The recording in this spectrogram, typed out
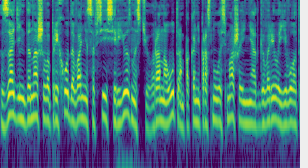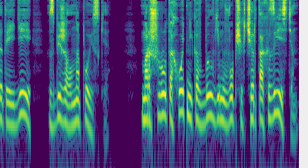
За день до нашего прихода Ваня со всей серьезностью, рано утром, пока не проснулась Маша и не отговорила его от этой идеи, сбежал на поиски. Маршрут охотников был ему в общих чертах известен.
